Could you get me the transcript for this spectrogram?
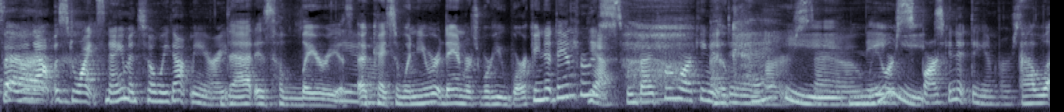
So that was Dwight's name until we got married. That is hilarious. Yeah. Okay, so when you were at Danvers, were you working at Danvers? yes, we both were working at Okay, Danvers. So we were neat. sparking at Danvers. I lo-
